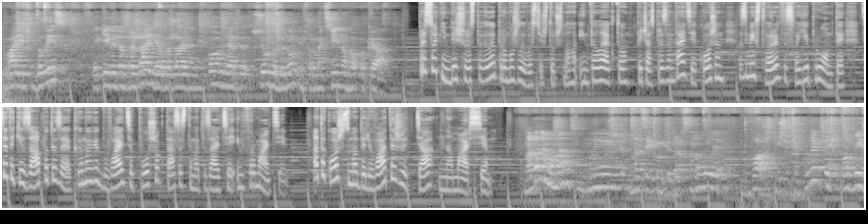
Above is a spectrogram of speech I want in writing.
Мають блиск, який відображає, я вважаю, на мій погляд, всю глибину інформаційного океану. Присутнім більше розповіли про можливості штучного інтелекту. Під час презентації кожен зміг створити свої промпти. Це такі запити, за якими відбувається пошук та систематизація інформації, а також змоделювати життя на Марсі. На даний момент ми на цей комп'ютер встановили два штучних інтелекти. Один,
